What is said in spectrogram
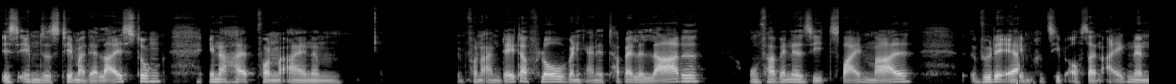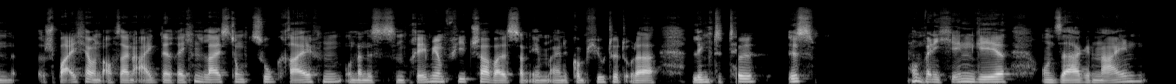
ist eben das Thema der Leistung innerhalb von einem, von einem Dataflow. Wenn ich eine Tabelle lade und verwende sie zweimal, würde er im Prinzip auf seinen eigenen Speicher und auf seine eigene Rechenleistung zugreifen. Und dann ist es ein Premium-Feature, weil es dann eben eine Computed oder Linked Table ist. Und wenn ich hingehe und sage, nein,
